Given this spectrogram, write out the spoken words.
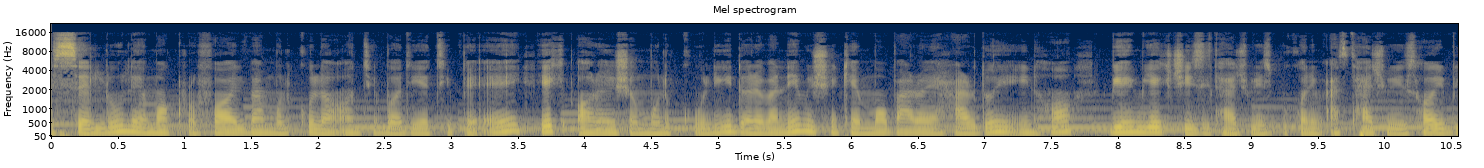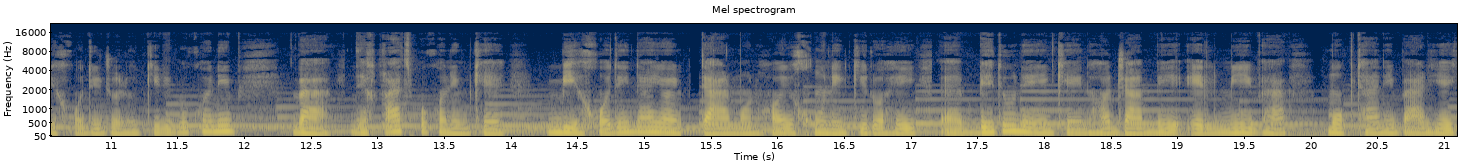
سلول ماکروفایل و مولکول آنتیبادی تیپ A یک آرایش مولکولی داره و نمیشه که ما برای هر دوی اینها بیایم یک چیزی تجویز بکنیم از تجویزهای بیخودی جلوگیری بکنیم و دقت بکنیم که بیخودی نیایم. درمانهای خونگی رو هی بدون اینکه اینها جنبه علمی و مبتنی بر یک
